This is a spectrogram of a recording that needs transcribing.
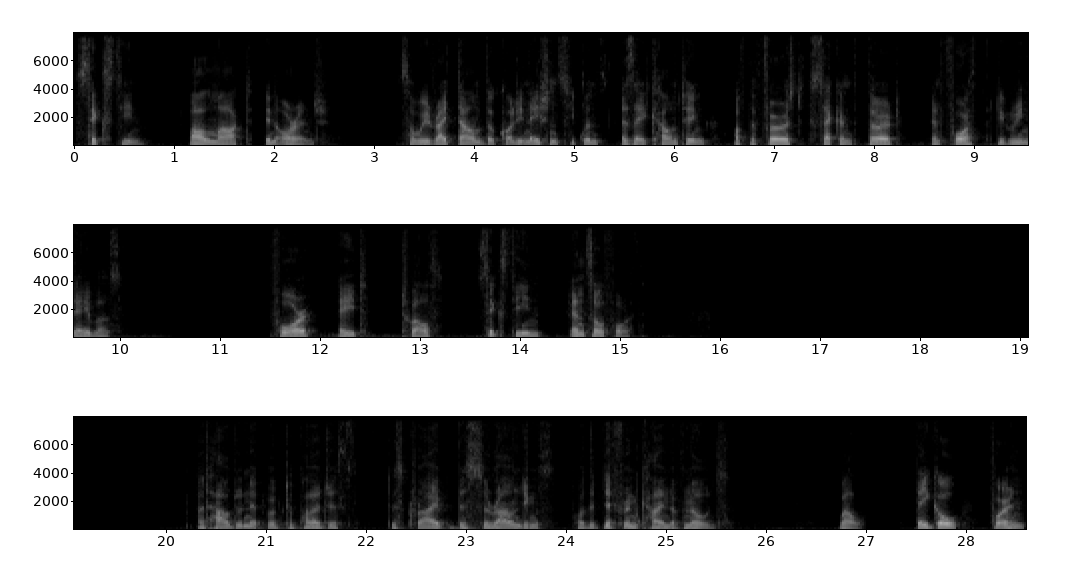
16, all marked in orange. So we write down the coordination sequence as a counting of the first, second, third, and fourth degree neighbors. 4, 8, 12, 16, and so forth. But how do network topologists describe the surroundings for the different kind of nodes? Well, they go for an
